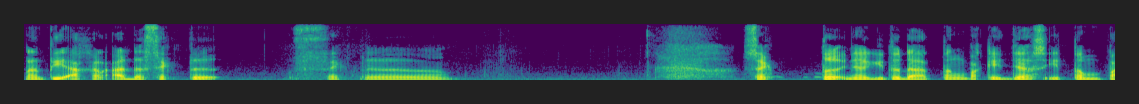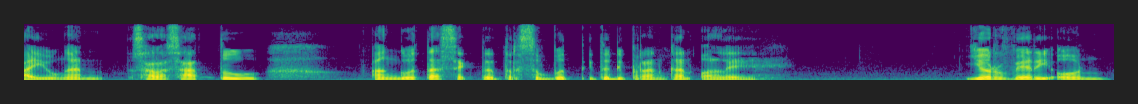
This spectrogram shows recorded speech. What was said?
nanti akan ada sekte sekte sektenya gitu datang pakai jas hitam payungan. Salah satu anggota sekte tersebut itu diperankan oleh your very own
